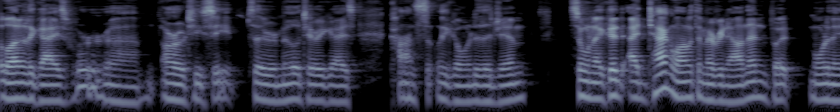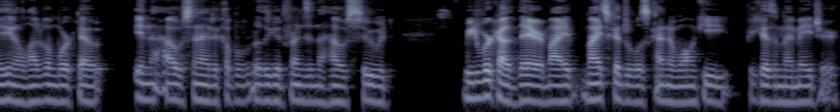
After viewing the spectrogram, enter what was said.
a lot of the guys were um, ROTC, so they were military guys, constantly going to the gym. So when I could, I'd tag along with them every now and then, but more than anything, a lot of them worked out in the house, and I had a couple really good friends in the house who would we'd work out there. My my schedule was kind of wonky because of my major,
